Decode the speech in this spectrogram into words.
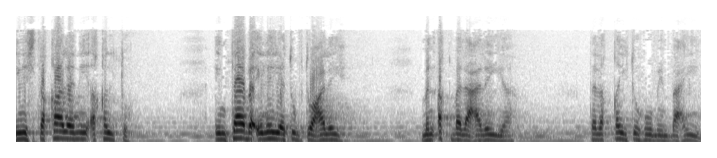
إن استقالني أقلته إن تاب إلي تبت عليه. من أقبل علي تلقيته من بعيد.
